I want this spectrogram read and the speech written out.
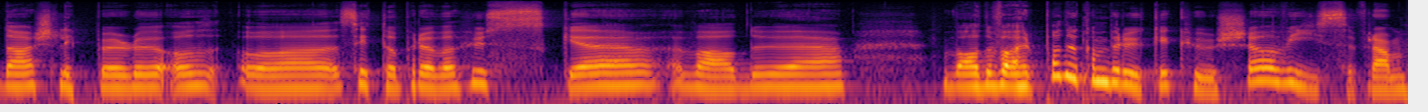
da slipper du å, å, sitte og prøve å huske hva du, hva du var på. Du kan bruke kurset og vise fram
